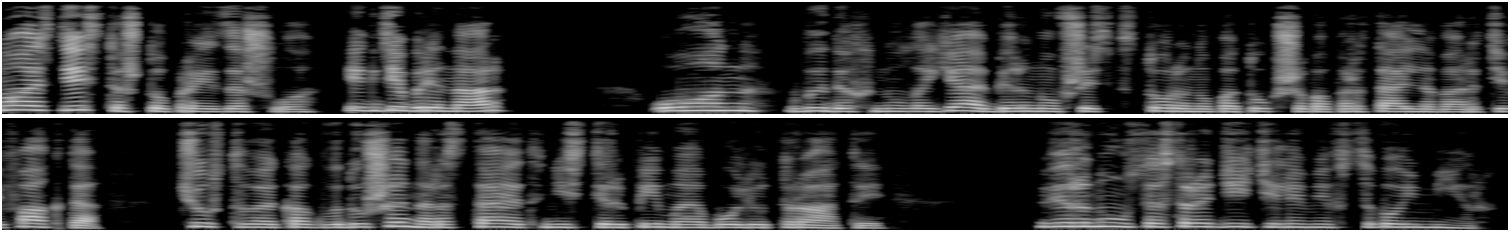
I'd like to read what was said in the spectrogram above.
Ну а здесь-то что произошло? И где Бринар? Он, выдохнула я, обернувшись в сторону потухшего портального артефакта, чувствуя, как в душе нарастает нестерпимая боль утраты. Вернулся с родителями в свой мир.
